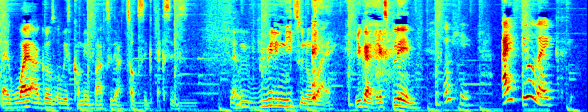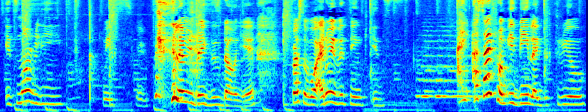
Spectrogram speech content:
Like, why are girls always coming back to their toxic exes? Like, we really need to know why. You guys explain. Okay, I feel like it's not really. Wait, wait. Let me break this down. Yeah. First of all, I don't even think it's. I, aside from it being like the thrill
